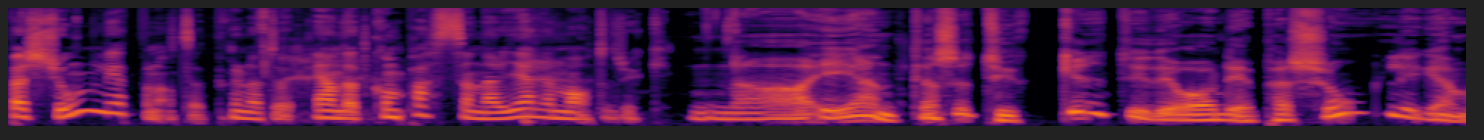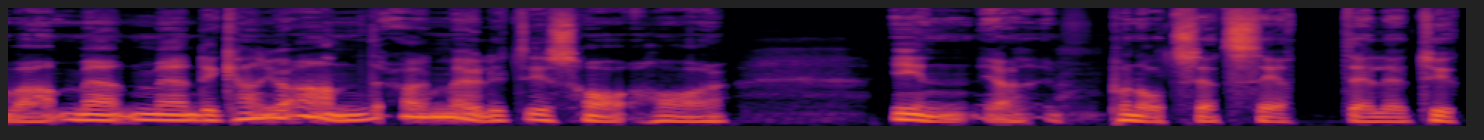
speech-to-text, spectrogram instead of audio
personlighet på något sätt? På grund av att du har ändrat kompassen när det gäller mat och dryck? Nej, egentligen så tycker inte jag det personligen. Va? Men, men det kan ju andra möjligtvis ha, ha in, ja, på något sätt sett eller tyckt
